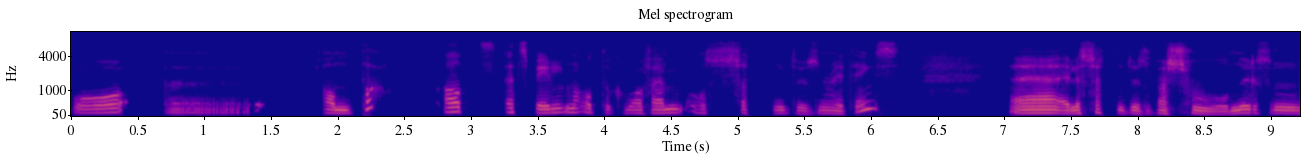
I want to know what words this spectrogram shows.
å eh, anta at et spill med 8,5 og 17 000 ratings, eller 17 000 personer som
